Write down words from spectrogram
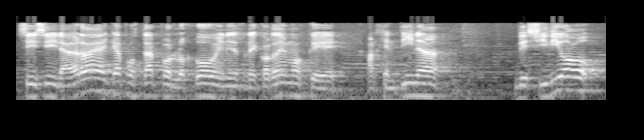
Sí, sí, la verdad hay que apostar por los jóvenes. Recordemos que Argentina decidió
